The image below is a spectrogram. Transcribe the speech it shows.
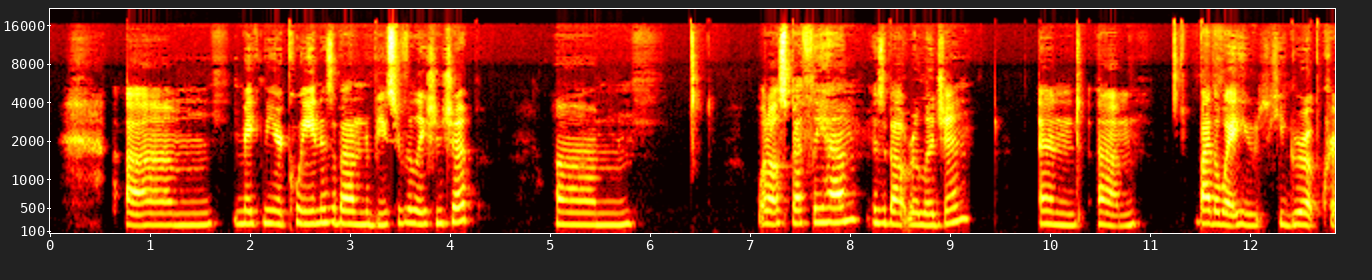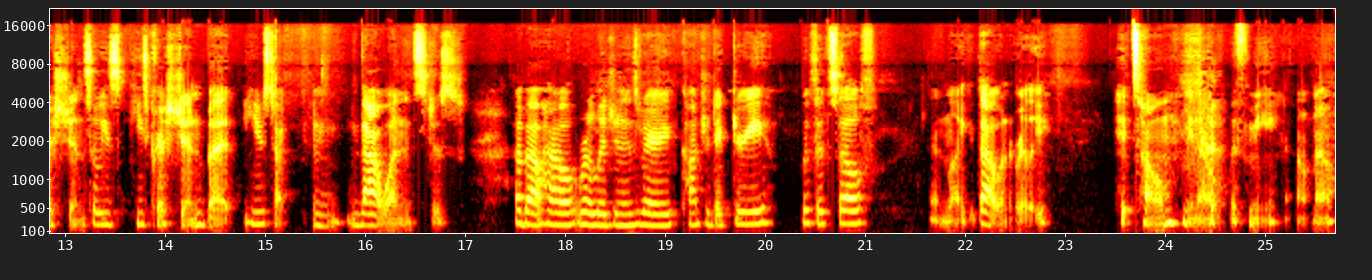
um Make Me Your Queen is about an abusive relationship. Um what else? Bethlehem is about religion. And um by the way, he he grew up Christian, so he's he's Christian, but he was talking that one it's just about how religion is very contradictory with itself. And like that one really hits home, you know, with me. I don't know.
